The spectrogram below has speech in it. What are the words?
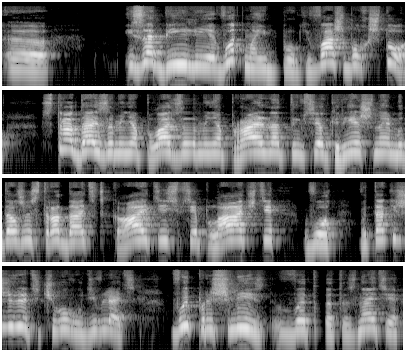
э, изобилие. Вот мои боги. Ваш бог что? Страдай за меня, плачь за меня. Правильно, ты все грешная. Мы должны страдать. Кайтесь, все плачьте. Вот. Вы так и живете. Чего вы удивляетесь? Вы пришли в этот, знаете,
